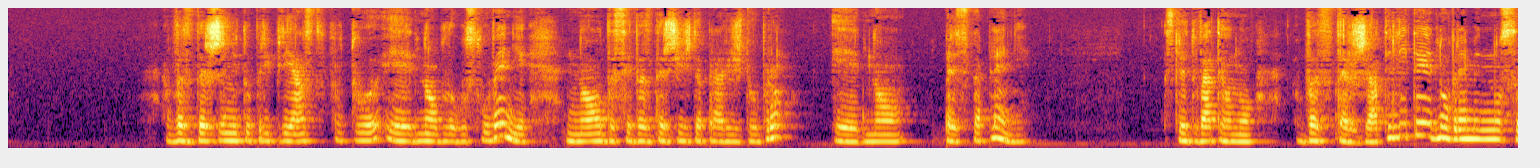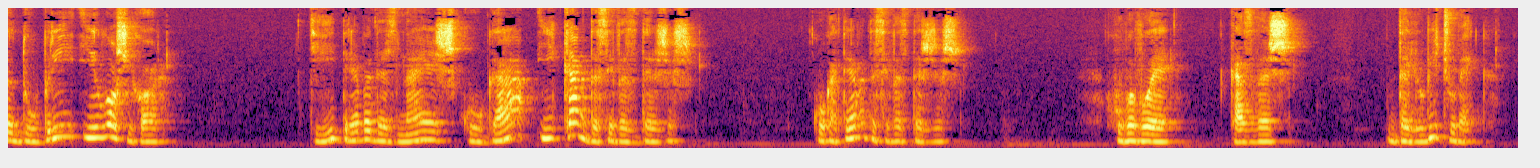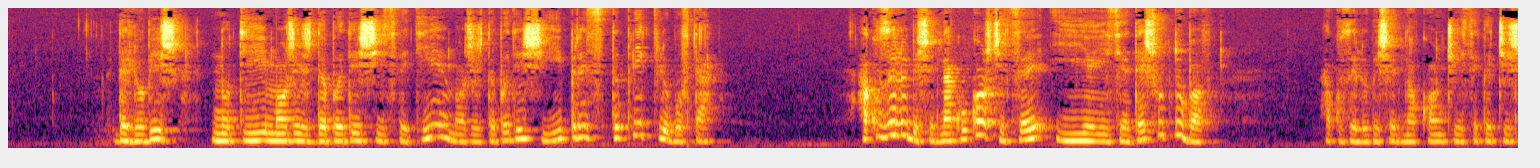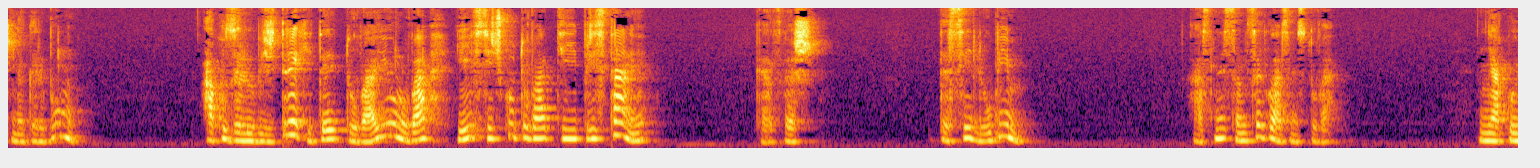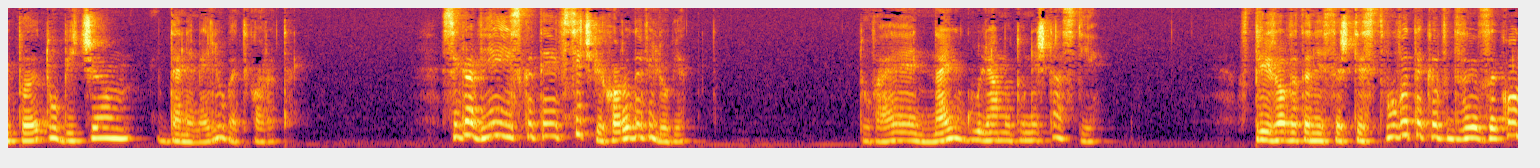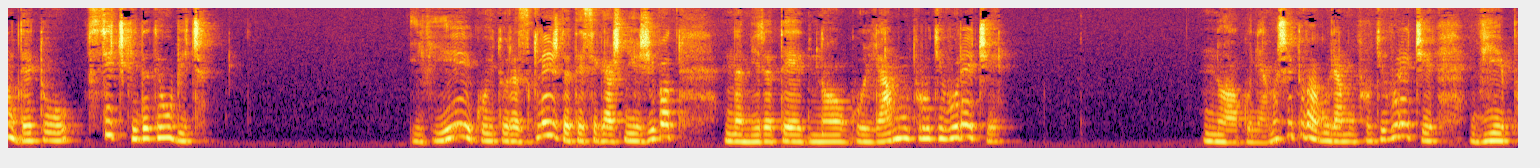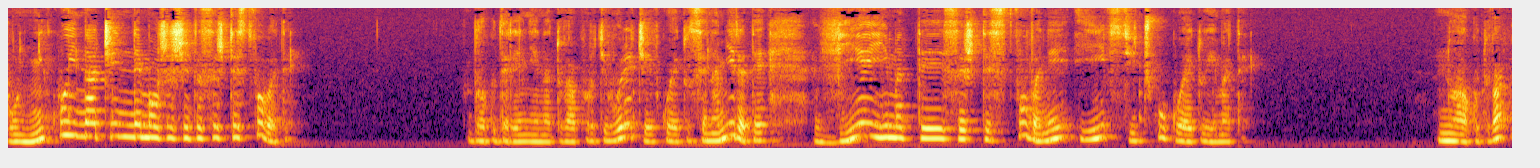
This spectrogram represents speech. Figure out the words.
Въздържането при приянството е едно благословение, но да се въздържиш да правиш добро е едно престъпление. Следователно, въздържателите едновременно са добри и лоши хора. Ти трябва да знаеш кога и как да се въздържаш. Кога трябва да се въздържаш? Хубаво е, казваш, да люби човек. Да любиш, но ти можеш да бъдеш и светия, можеш да бъдеш и престъпник в любовта. Ако залюбиш една кокошчица и я изядеш от любов, ако залюбиш едно конче и се качиш на гърбу му, ако залюбиш дрехите, това и онова, и всичко това ти пристане, казваш да се любим. Аз не съм съгласен с това. Някой път обичам да не ме любят хората. Сега вие искате всички хора да ви любят. Това е най-голямото нещастие. В природата не съществува такъв закон, дето всички да те обичат. И вие, които разглеждате сегашния живот, намирате едно голямо противоречие. Но ако нямаше това голямо противоречие, вие по никой начин не можеше да съществувате. Благодарение на това противоречие, в което се намирате, вие имате съществуване и всичко, което имате. Но ако това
